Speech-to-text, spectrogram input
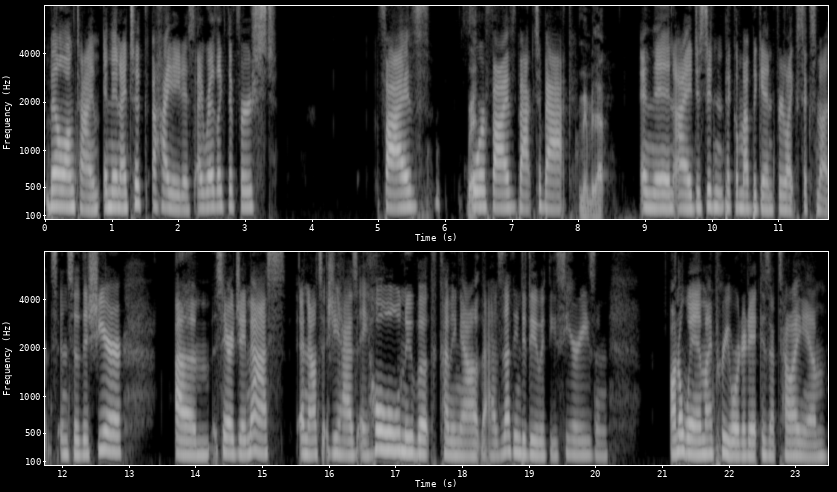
Been a long time. And then I took a hiatus. I read like the first five, Right. four or five back to back Remember that. And then I just didn't pick them up again for like six months. And so this year, um, Sarah J. Maas announced that she has a whole new book coming out that has nothing to do with these series. And on a whim, I pre-ordered it because that's how I am.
